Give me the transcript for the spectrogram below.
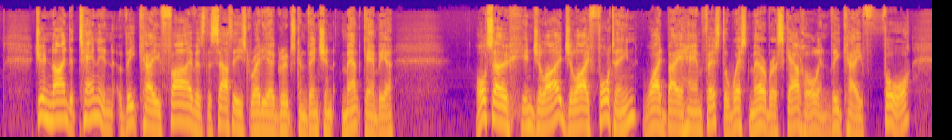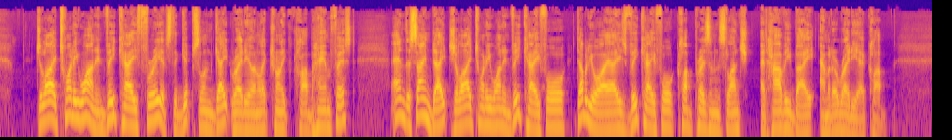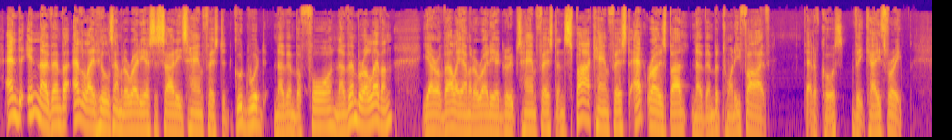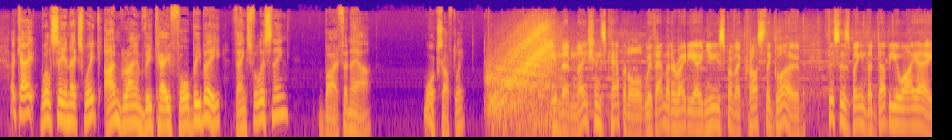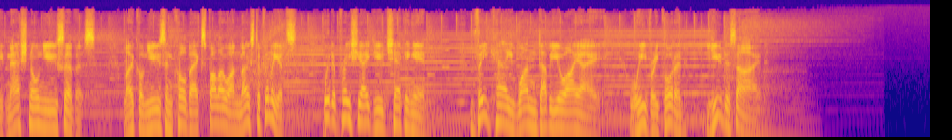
June 9 to 10 in VK5 as the Southeast Radio Group's convention, Mount Gambier. Also in July, July 14, Wide Bay Hamfest, the West Maryborough Scout Hall in VK4. July 21 in VK3, it's the Gippsland Gate Radio and Electronic Club Hamfest. And the same date, July 21 in VK4, WIA's VK4 Club President's Lunch at Hervey Bay Amateur Radio Club. And in November, Adelaide Hills Amateur Radio Society's Hamfest at Goodwood, November 4. November 11, Yarra Valley Amateur Radio Group's Hamfest and SPARC Hamfest at Rosebud, November 25. That, of course, VK3. Okay, we'll see you next week. I'm Graham, VK4BB. Thanks for listening. Bye for now. Walk softly. In the nation's capital, with amateur radio news from across the globe, this has been the WIA National News Service. Local news and callbacks follow on most affiliates. We'd appreciate you checking in. VK1WIA. We've reported, you decide.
